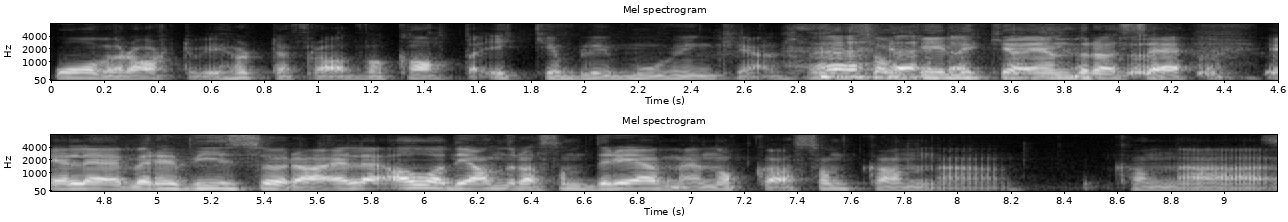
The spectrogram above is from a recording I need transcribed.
overalt. Vi hørte fra advokater ikke bli Mowinckel, som vil ikke endre seg. Eller revisorer, eller alle de andre som drev med noe som kan, eh, kan eh,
